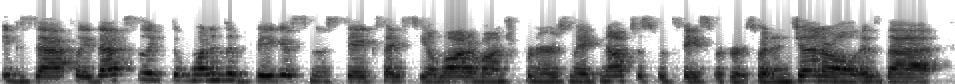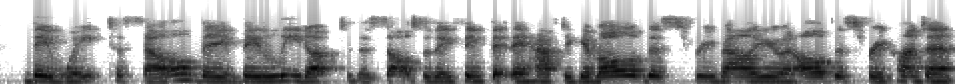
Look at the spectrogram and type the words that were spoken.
Exactly. That's like the, one of the biggest mistakes I see a lot of entrepreneurs make, not just with Facebook groups, but in general, is that they wait to sell. They they lead up to the sell. So they think that they have to give all of this free value and all of this free content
